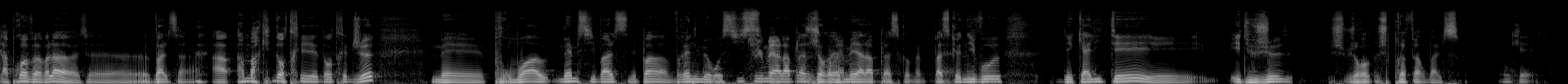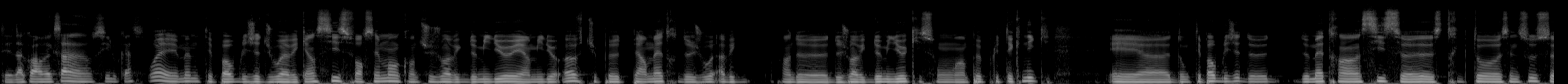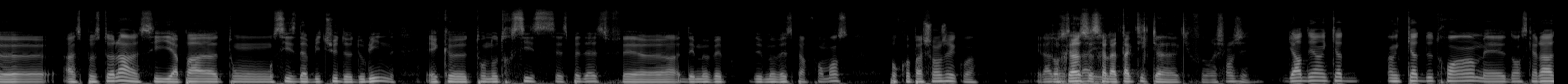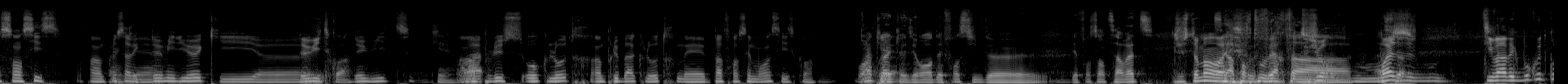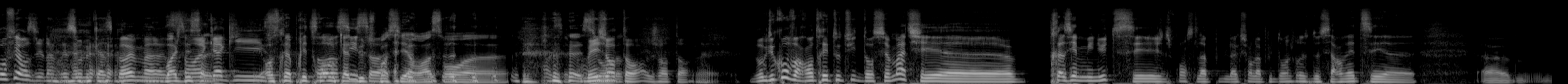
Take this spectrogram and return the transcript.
La preuve, voilà, euh, Valls a, a- a marqué d'entrée d'entrée de jeu. Mais pour moi, même si Valls n'est pas un vrai numéro 6, Tu le mets à la place. quand j'aurais même. aimé à la place quand même. Parce que niveau des qualités et, et du jeu, je, je- je préfère Valls. Ok. T'es d'accord avec ça aussi, Lucas? Ouais, et même t'es pas obligé de jouer avec un 6 forcément. Quand tu joues avec deux milieux et un milieu off, tu peux te permettre de jouer avec, enfin de, de jouer avec deux milieux qui sont un peu plus techniques. Et euh, donc t'es pas obligé de, de mettre un 6 euh, stricto sensus euh, à ce poste-là. S'il n'y a pas ton 6 d'habitude Doulin et que ton autre 6 Cespedes fait euh, des, mauvais, des mauvaises performances, pourquoi pas changer quoi? Et là, Dans ce ce cas-là, ce serait la tactique qu'il faudrait changer. garder un 4 un 4-2-3-1 mais dans ce cas-là 106 enfin plus avec deux milieux qui euh, De 8 quoi. de 8 Ok. un Ouais. plus haut que l'autre un plus bas que l'autre mais pas forcément un 6 quoi Bon, Ok. après, avec les erreurs défensives de des défenseurs de Servette, Justement, C'est ouais. la porte ouverte à- toujours- Moi, je... tu vas avec beaucoup de confiance, j'ai l'impression, Lucas, quand même. euh, je sans dis un ça- gars qui. on serait pris 3 ou 4 buts, 106, je pense, hier. hein, sans, euh, Mais j'entends, j'entends. Ouais. Donc, du coup, on va rentrer tout de suite dans ce match. Et euh, 13e minute, c'est, je pense, la- l'action la, plus dangereuse de Servette. C'est euh, euh,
